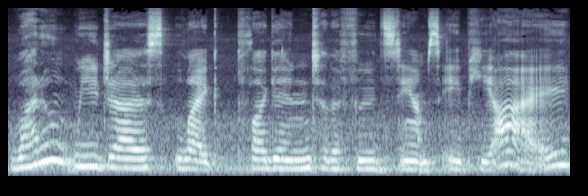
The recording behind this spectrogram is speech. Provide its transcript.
why don't we just like plug into the food stamps API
